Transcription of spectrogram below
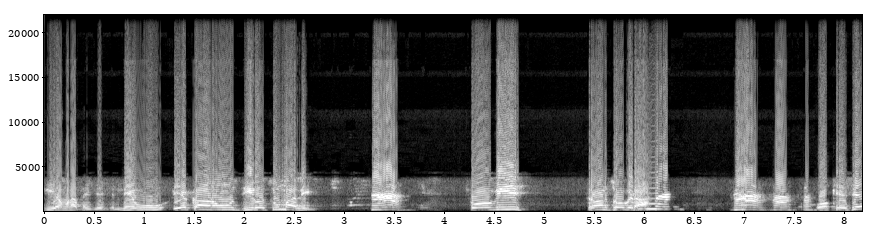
ઈ હમણાં થઈ જશે. નેવું એકાણું જીરો ચુમ્માલીસ. હા. ચોવીસ ત્રણ ચોગડા હા હા હા. ઓકે છે?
